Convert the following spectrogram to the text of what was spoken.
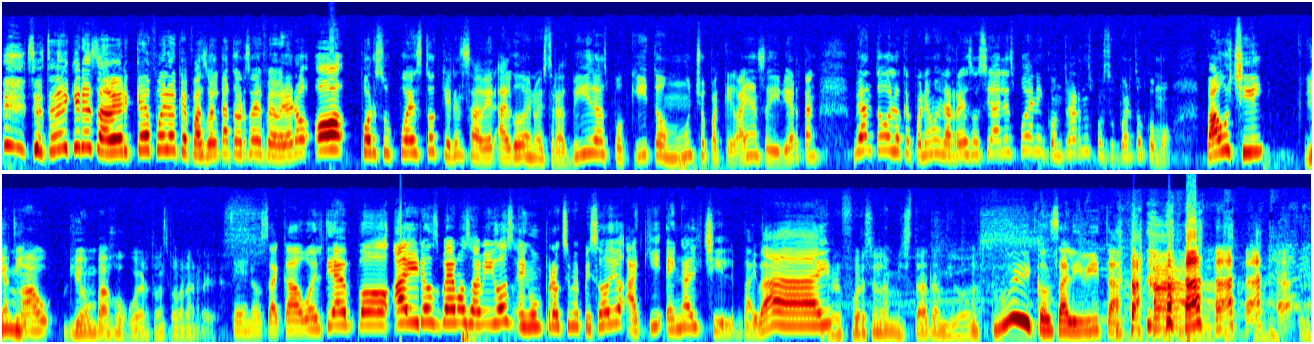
Si ustedes quieren saber qué fue lo que pasó el 14 de febrero o, por supuesto, quieren saber algo de nuestras vidas, poquito, mucho, para que vayan, se diviertan, vean todo lo que ponemos en las redes sociales, pueden encontrarnos, por supuesto, como Pau Chill. Y, Y. Mau-Huerto en todas las redes. Se nos acabó el tiempo. Ahí nos vemos, amigos, en un próximo episodio aquí en Al Chill. Bye, bye. Refuercen la amistad, amigos. Uy, con salivita.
